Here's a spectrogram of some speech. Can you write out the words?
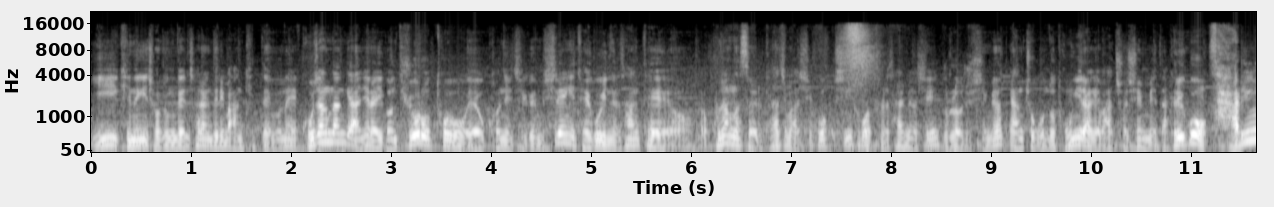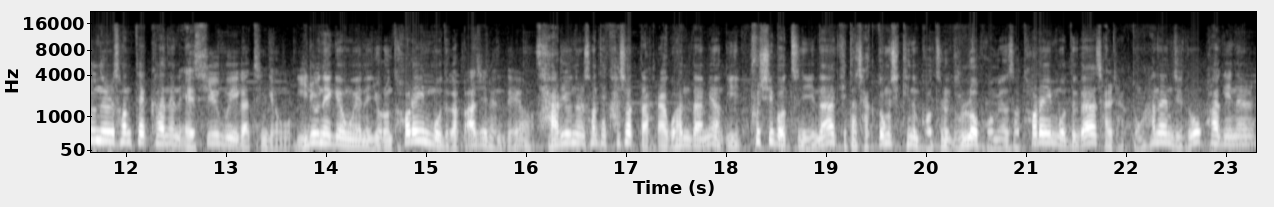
이 기능이 적용된 차량들이 많기 때문에 고장난 게 아니라 이건 dual auto 에어컨이 지금 실행이 되고 있는 상태예요. 그러니까 고장났어 이렇게 하지 마시고 싱크 버튼을 살며시 눌러주시면 양쪽 온도 동일하게 맞춰집니다. 그리고 4륜을 선택하는 SUV 같은 경우 2륜의 경우 에는 이런 terrain 모드가 빠지는데요. 4륜을 선택하셨다라고 한다면 이 push 버튼이나 기타 작동시키는 버튼을 눌러보면서 terrain 모드가 잘 작동하는지도 확인을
